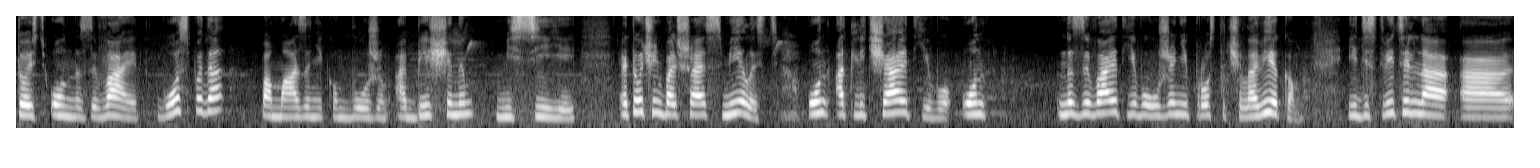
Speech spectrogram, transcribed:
То есть он называет Господа помазанником Божьим, обещанным Мессией. Это очень большая смелость. Он отличает его, он называет его уже не просто человеком. И действительно, а,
